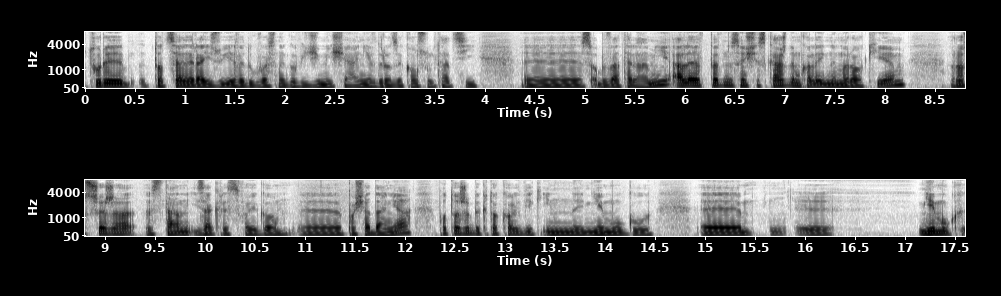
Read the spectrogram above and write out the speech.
który to cel realizuje według własnego widzimisię, a nie w drodze konsultacji e, z obywatelami, ale w pewnym sensie z każdym kolejnym rokiem rozszerza stan i zakres swojego e, posiadania po to, żeby ktokolwiek inny nie mógł e, nie mógł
